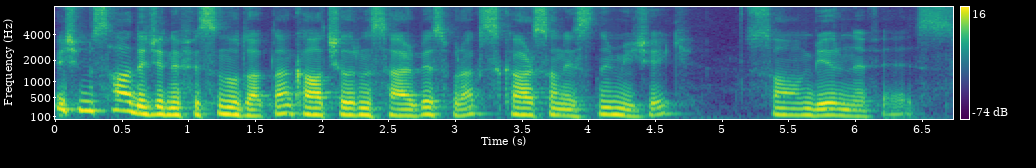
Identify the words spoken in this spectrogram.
Ve şimdi sadece nefesine odaklan. Kalçalarını serbest bırak. Sıkarsan esnemeyecek. Son bir nefes.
